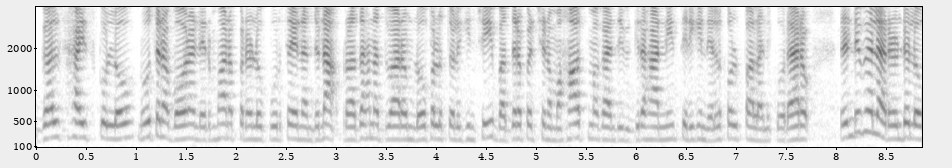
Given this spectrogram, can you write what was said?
గర్ల్స్ హై స్కూల్లో నూతన భవన నిర్మాణ పనులు పూర్తయినందున ప్రధాన ద్వారం లోపల తొలగించి భద్రపరిచిన మహాత్మా గాంధీ విగ్రహాన్ని తిరిగి నెలకొల్పాలని కోరారు. రెండు వేల రెండులో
